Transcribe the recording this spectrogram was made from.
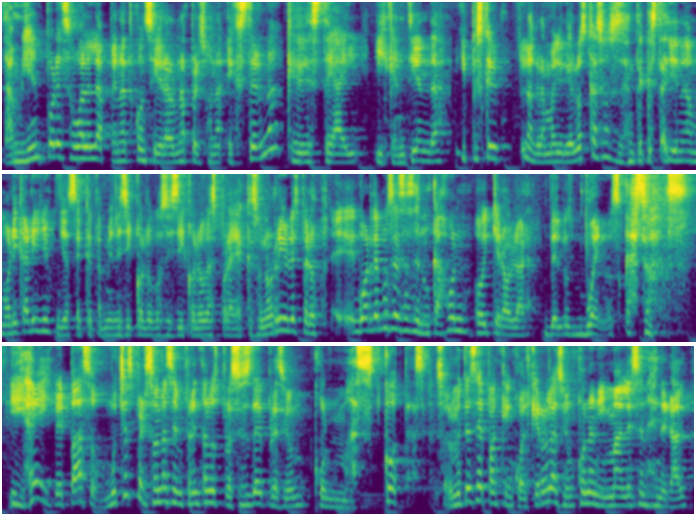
también por eso vale la pena considerar una persona externa que esté ahí y que entienda y pues que la gran mayoría de los casos es gente que está llena de amor y cariño. Ya sé que también hay psicólogos y psicólogas por allá que son horribles, pero eh, guardemos esas en un cajón. Hoy quiero hablar de los buenos casos. Y hey, de paso, muchas personas enfrentan los procesos de depresión con mascotas. Solamente sepan que en cualquier relación con animales en general,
